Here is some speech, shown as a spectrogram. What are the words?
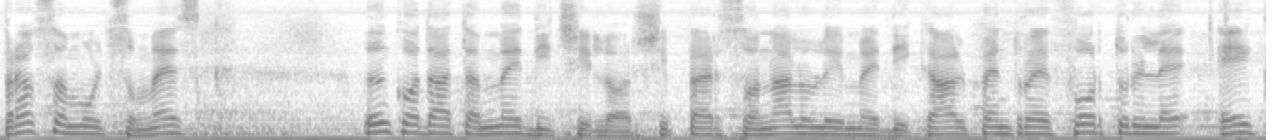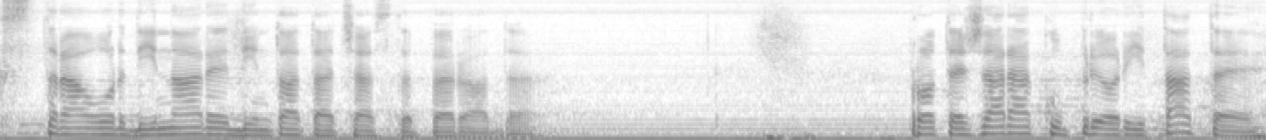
Vreau să mulțumesc încă o dată medicilor și personalului medical pentru eforturile extraordinare din toată această perioadă. Protejarea cu prioritate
